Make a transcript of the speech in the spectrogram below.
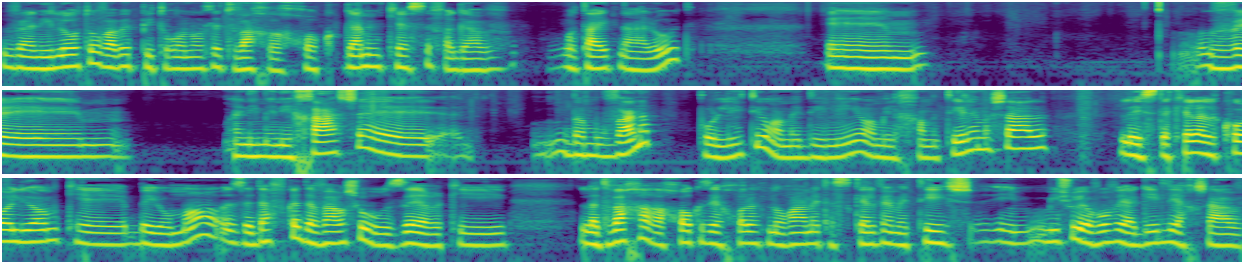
ואני לא טובה בפתרונות לטווח רחוק, גם עם כסף אגב, אותה התנהלות. ואני מניחה שבמובן הפוליטי או המדיני או המלחמתי למשל, להסתכל על כל יום כביומו, זה דווקא דבר שהוא עוזר, כי לטווח הרחוק זה יכול להיות נורא מתסכל ומתיש. אם מישהו יבוא ויגיד לי עכשיו,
